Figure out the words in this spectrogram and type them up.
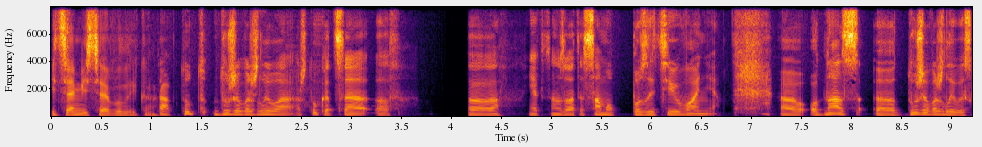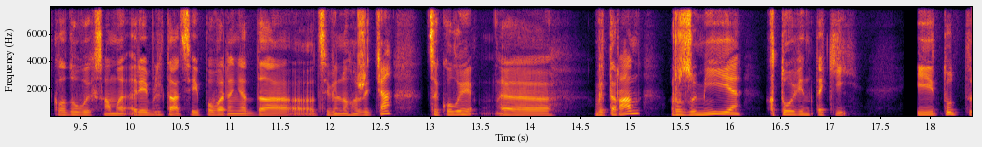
і ця місія велика. Так, тут дуже важлива штука це. Е, е, як це назвати, самопозиціювання. Е, одна з дуже важливих складових саме реабілітації і повернення до цивільного життя це коли ветеран розуміє, хто він такий. І тут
